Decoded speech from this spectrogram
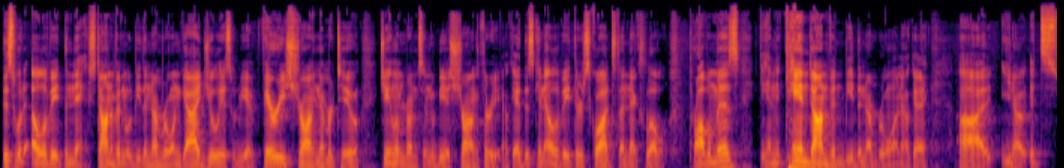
This would elevate the Knicks. Donovan would be the number one guy. Julius would be a very strong number two. Jalen Brunson would be a strong three. Okay, this can elevate their squad to the next level. Problem is, can, can Donovan be the number one? Okay, uh, you know, it's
